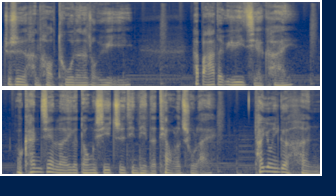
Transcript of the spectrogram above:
就是很好脱的那种浴衣。他把他的浴衣解开。我看见了一个东西，直挺挺的跳了出来。他用一个很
